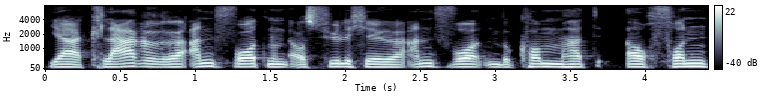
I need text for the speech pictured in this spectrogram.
ja, klarere Antworten und ausführlichere Antworten bekommen hat, auch von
